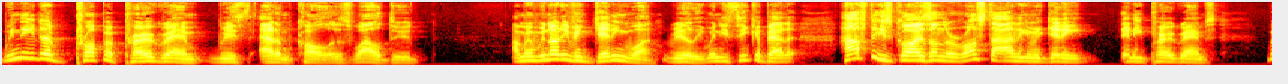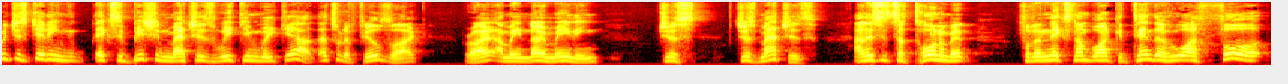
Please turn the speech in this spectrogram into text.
we need a proper program with Adam Cole as well, dude. I mean, we're not even getting one, really. When you think about it, half these guys on the roster aren't even getting any programs. We're just getting exhibition matches week in, week out. That's what it feels like, right? I mean, no meaning, just just matches. Unless it's a tournament for the next number one contender, who I thought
